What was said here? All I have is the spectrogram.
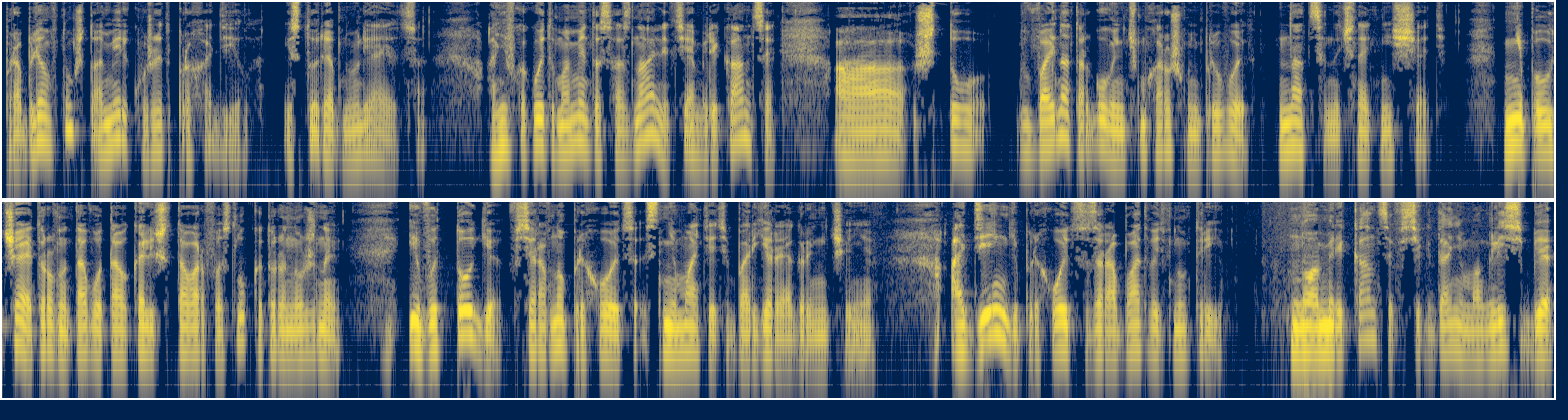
Проблема в том, что Америка уже это проходила. История обнуляется. Они в какой-то момент осознали, те американцы, а, что война торговая ни к хорошему не приводит. Нация начинает нищать. Не получает ровно того, того количества товаров и услуг, которые нужны. И в итоге все равно приходится снимать эти барьеры и ограничения. А деньги приходится зарабатывать внутри. Но американцы всегда не могли себе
